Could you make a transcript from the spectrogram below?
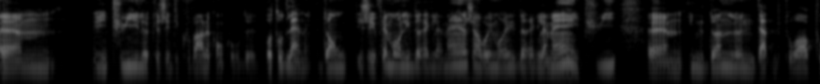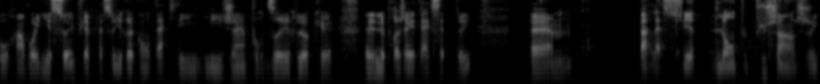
Euh, et puis là, que j'ai découvert le concours de photo de l'année. Donc, j'ai fait mon livre de règlement, j'ai envoyé mon livre de règlement, et puis euh, ils nous donnent une date butoir pour envoyer ça. Et puis après ça, ils recontactent les, gens pour dire là, que euh, le projet a été accepté. Par la suite, là, on peut plus changer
